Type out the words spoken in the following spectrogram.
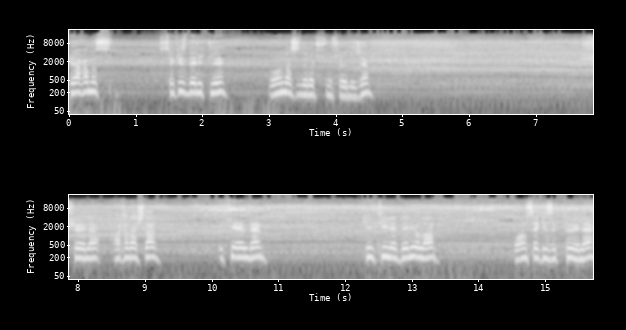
Plakamız 8 delikli. Onun da size ölçüsünü söyleyeceğim. Şöyle arkadaşlar iki elden hiltiyle deliyorlar. 18'lik tığ ile.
